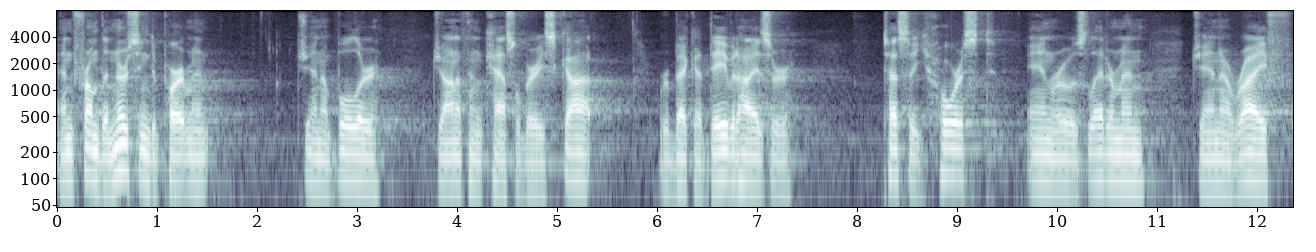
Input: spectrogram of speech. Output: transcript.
And from the nursing department, Jenna Buller, Jonathan Castleberry Scott, Rebecca Davidheiser, Tessa Horst, Ann Rose Letterman, Jana Reif,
